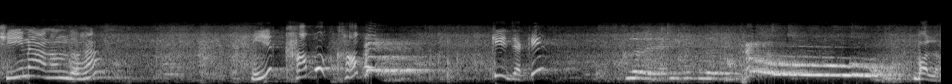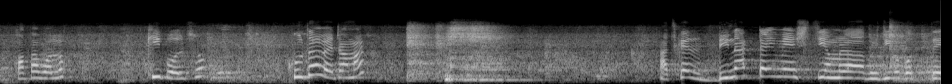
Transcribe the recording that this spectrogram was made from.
কি না আনন্দ হ্যাঁ? ইয়ে খাব খাব। কি জ্যাকি বলো, কথা বলো। কি বলছো? খুলতে হবে এটা আমার? আজকে ডিনার টাইমে এসছি আমরা ভিডিও করতে।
